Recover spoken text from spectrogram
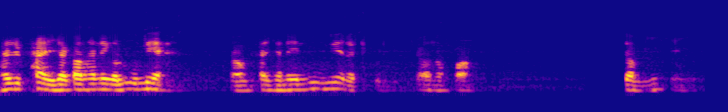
还是看一下刚才那个路面，然后看一下那路面的处理，这样的话比较明显一点。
